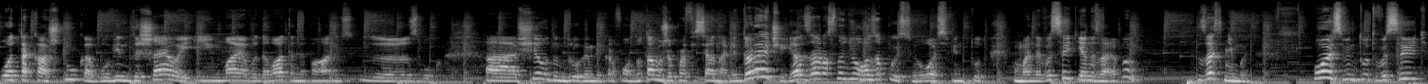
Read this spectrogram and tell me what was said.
От така штука, бо він дешевий і має видавати непоганий е, звук. А ще один другий мікрофон, ну там вже професіональний. До речі, я зараз на нього записую. Ось він тут у мене висить, я не знаю, ну, засніми. Ось він тут висить.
